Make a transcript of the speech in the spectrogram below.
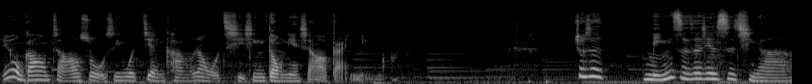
因为我刚刚讲到说我是因为健康让我起心动念想要改名嘛，就是。名字这件事情啊，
